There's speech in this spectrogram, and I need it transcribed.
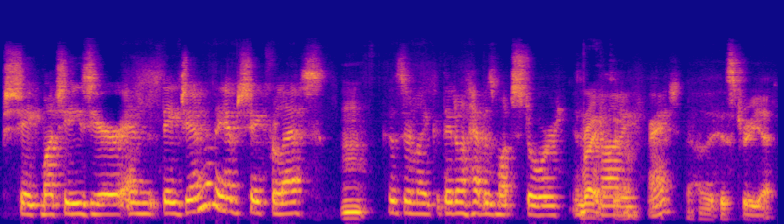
shake much easier, and they generally have to shake for less Mm. because they're like they don't have as much stored in Right, their they body, right? I don't know the history yet.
